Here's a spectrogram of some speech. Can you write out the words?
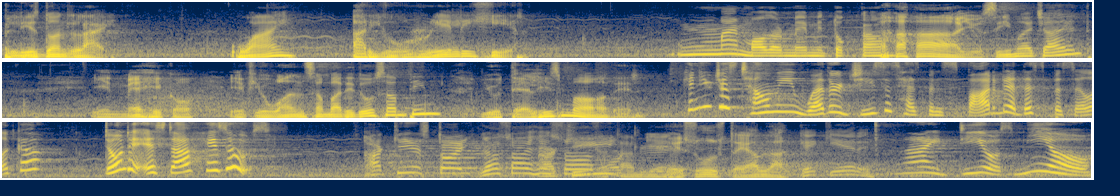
Please don't lie. Why are you really here? My mother made me talk down. Haha, you see, my child? In Mexico, if you want somebody to do something, you tell his mother. Can you just tell me whether Jesus has been spotted at this basilica? ¿Dónde está Jesús? Aquí estoy. Yo soy Jesús. Aquí Jesús te habla. ¿Qué quiere? Ay, Dios mío.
